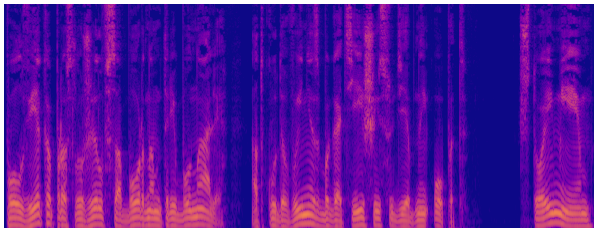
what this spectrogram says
Полвека прослужил в соборном трибунале, откуда вынес богатейший судебный опыт. Что имеем?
